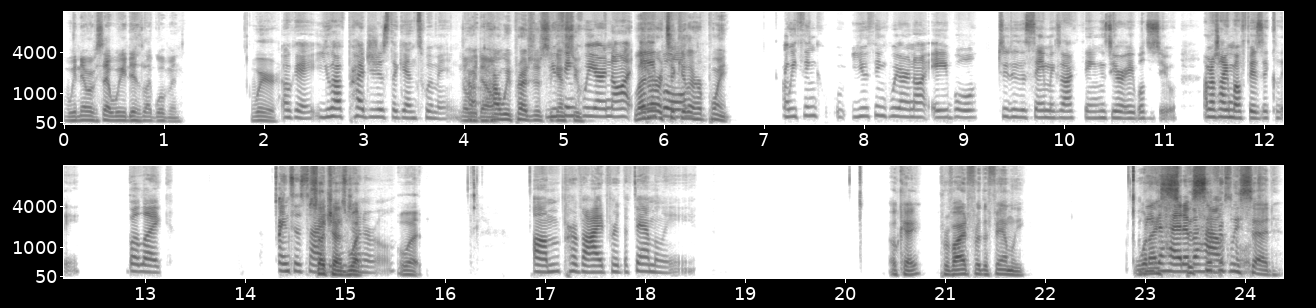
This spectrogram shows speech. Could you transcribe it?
We never said we dislike women. Where? Okay, you have prejudice against women. No, we don't. how are we prejudiced you against think you? we are not Let her articulate her point. we think you think we are not able to do the same exact things you're able to do. I'm not talking about physically, but like in society as in what? general. What? Um, provide for the family. Okay, provide for the family. What Be I the head of a specifically household. said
